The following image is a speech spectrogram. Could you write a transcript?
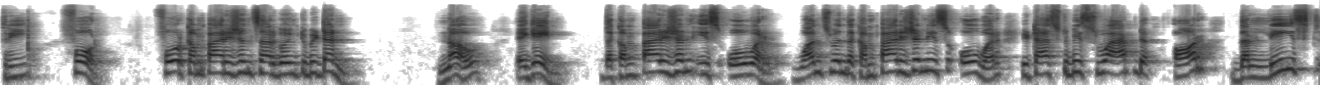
three, four. Four comparisons are going to be done. Now, again, the comparison is over. Once when the comparison is over, it has to be swapped or the least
